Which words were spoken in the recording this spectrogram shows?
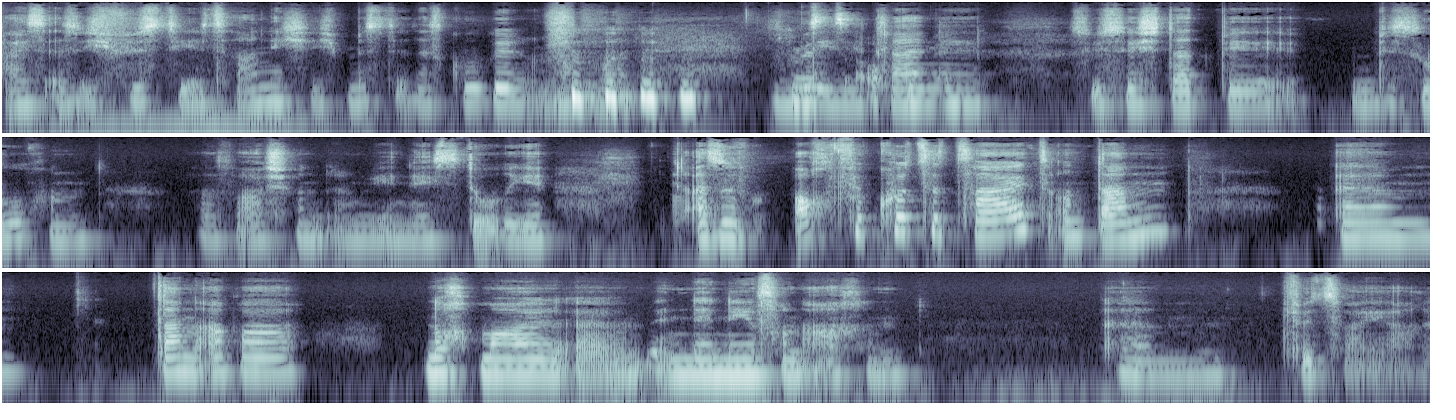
Weiß, also ich wüsste jetzt auch nicht, ich müsste das googeln und nochmal diese kleine googlen. süße Stadt be besuchen. Das war schon irgendwie eine Historie. Also auch für kurze Zeit und dann, ähm, dann aber nochmal ähm, in der Nähe von Aachen ähm, für zwei Jahre.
